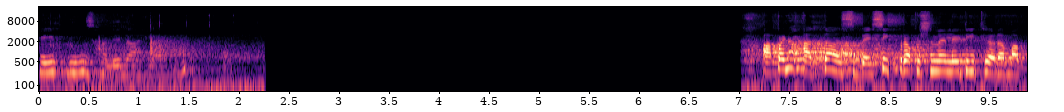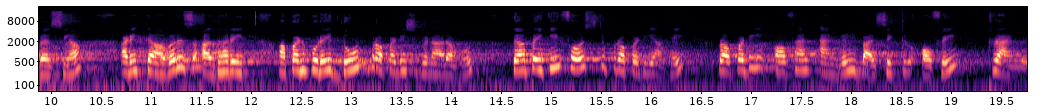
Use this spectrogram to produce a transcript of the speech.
हे प्रूव झालेलं आहे आम्हाला आपण आत्ताच बेसिक प्रोफेशनॅलिटी थिअरम अभ्यासला आणि त्यावरच आधारित आपण पुढे दोन प्रॉपर्टी शिकणार आहोत. त्यापैकी फर्स्ट प्रॉपर्टी आहे property of and angle bisector of a triangle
